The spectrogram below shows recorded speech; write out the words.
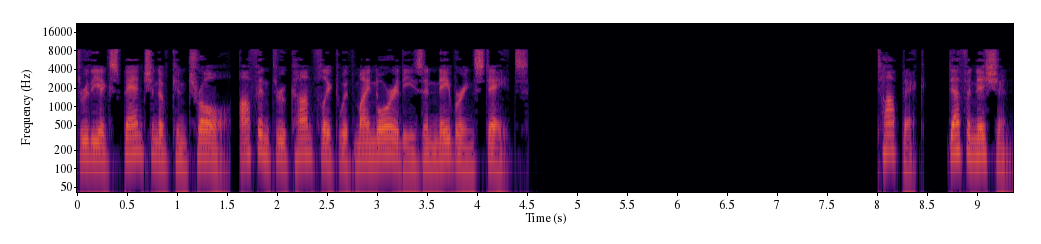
through the expansion of control, often through conflict with minorities and neighboring states. Definition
